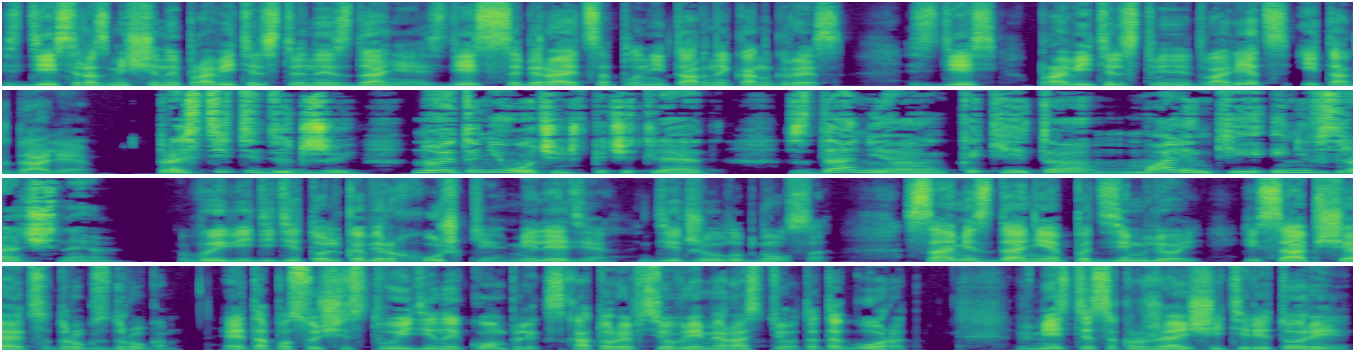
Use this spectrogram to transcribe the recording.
Здесь размещены правительственные здания, здесь собирается планетарный конгресс, здесь правительственный дворец и так далее». Простите, Диджи, но это не очень впечатляет. Здания какие-то маленькие и невзрачные. «Вы видите только верхушки, миледи», — Диджи улыбнулся. «Сами здания под землей и сообщаются друг с другом. Это по существу единый комплекс, который все время растет. Это город. Вместе с окружающей территорией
